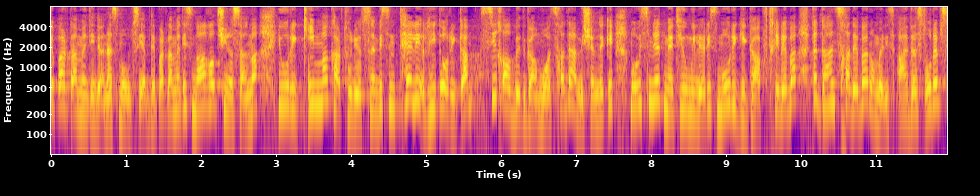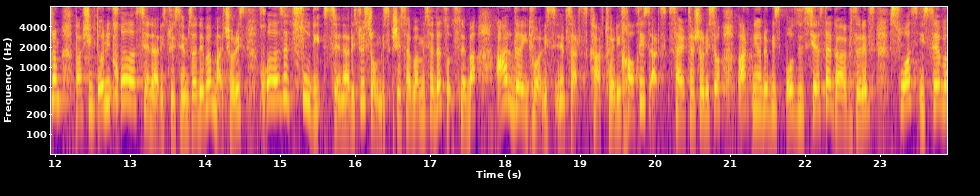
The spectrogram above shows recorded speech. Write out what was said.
დეპარტამენტიდანაც მოუწია. დეპარტამენტის მაღალჩინოსანმა იური კიმმა ქართული ოცნების მთელი რიტორიკა სიყალბედ გამოაცხადა. ამის შემდეგ კი მოვისმინეთ მეთიუ მილერის მორიგი გაფრთხილება და განცხადება, რომელიც ადასტურებს, რომ ვაშინგტონი ყველა სცენარისთვის ემზადება, მათ შორის ყველაზე ცუდი სცენარისთვის, რომლის შესაბამისადაც ოცნება არ გაითვალისწინებს არც ქართველი ხალხის, არც საერთაშორისო პარტნიორების პოზიციას და გააგრძელებს სულას ისევ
